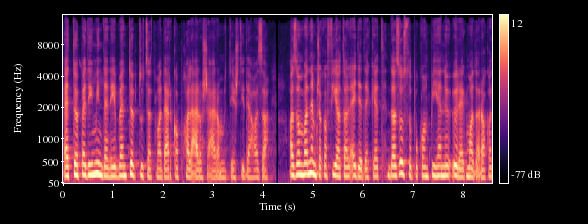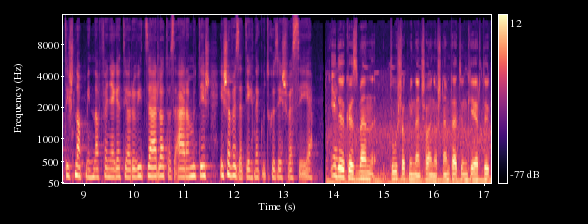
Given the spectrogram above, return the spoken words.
ettől pedig minden évben több tucat madár kap halálos áramütést idehaza. Azonban nem csak a fiatal egyedeket, de az oszlopokon pihenő öreg madarakat is nap mint nap fenyegeti a rövid zárlat, az áramütés és a vezetéknek ütközés veszélye. Időközben túl sok mindent sajnos nem tettünk értük,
